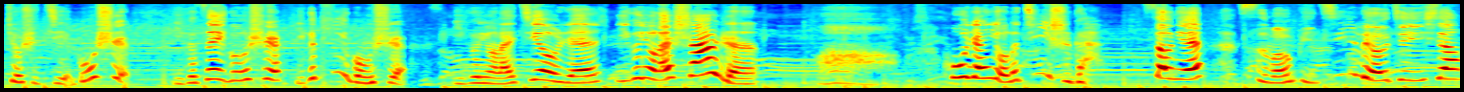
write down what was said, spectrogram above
就是解公式，一个 Z 公式，一个 T 公式，一个用来救人，一个用来杀人。啊，忽然有了既视感。少年，死亡笔记了解一下。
